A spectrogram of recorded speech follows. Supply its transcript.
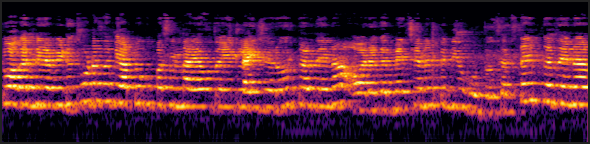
तो अगर मेरा वीडियो थोड़ा सा भी आप लोगों को पसंद आया हो तो एक लाइक ज़रूर कर देना। और अगर मेरे चैनल पे न्यू हो तो सब्सक्राइब कर देना।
